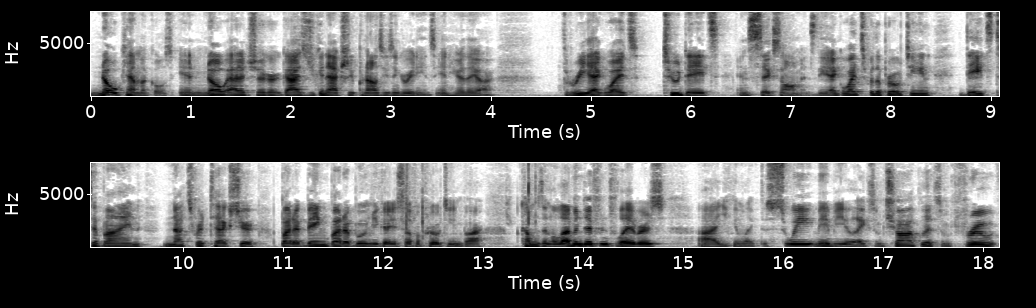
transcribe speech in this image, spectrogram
no chemicals, and no added sugar. Guys, you can actually pronounce these ingredients, and here they are three egg whites two dates, and six almonds. The egg whites for the protein, dates to bind, nuts for texture. Bada bing, bada boom, you got yourself a protein bar. Comes in 11 different flavors. Uh, you can like the sweet, maybe you like some chocolate, some fruit.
